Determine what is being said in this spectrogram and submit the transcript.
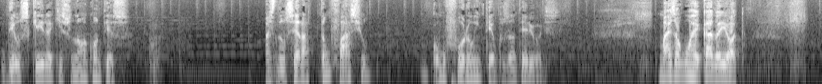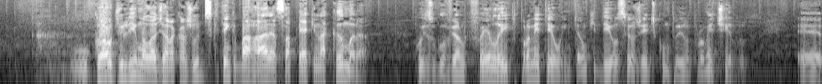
Deus queira que isso não aconteça. Mas não será tão fácil como foram em tempos anteriores. Mais algum recado aí, Otto? O Cláudio Lima, lá de Aracaju, diz que tem que barrar essa PEC na Câmara, pois o governo que foi eleito prometeu, então que deu o seu jeito de cumprir o prometido. É,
